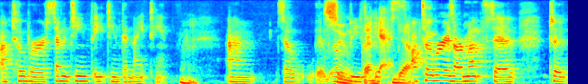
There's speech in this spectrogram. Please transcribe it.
october 17th 18th and 19th um, so it Mm-hmm. Soon, will be then. yes Yeah. october is our month to to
